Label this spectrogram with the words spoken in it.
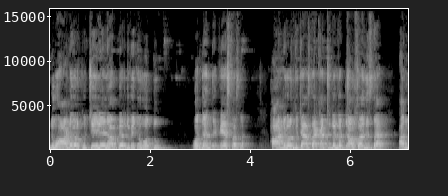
నువ్వు హార్డ్ వర్క్ చేయలేని అభ్యర్థి అయితే వద్దు. వద్దు అంతే వేస్ట్ అసలు. హార్డ్ వర్క్ చేస్తా ఖచ్చితంగా జాబ్ సాధిస్తా. అను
